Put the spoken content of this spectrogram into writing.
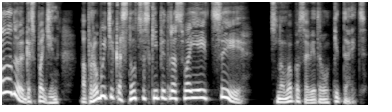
«Молодой господин, попробуйте коснуться скипетра своей ци», — снова посоветовал китаец.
